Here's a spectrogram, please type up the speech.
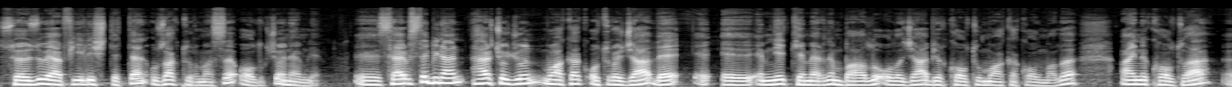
sözlü veya fiili şiddetten uzak durması oldukça önemli. E, serviste binen her çocuğun muhakkak oturacağı ve e, e, emniyet kemerinin bağlı olacağı bir koltuğu muhakkak olmalı. Aynı koltuğa e,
